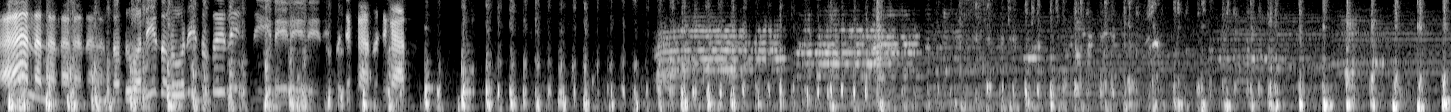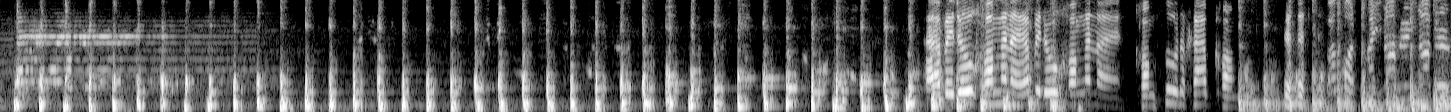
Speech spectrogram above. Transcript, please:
นั่นนั่นนั่นนั่นต้องดูอันนี้ต้องดูนี้ต้องดูนี้ ไปดูของกันหน่อยครับไปดูของกันหน่อยของสู้นะครับของปรากฏไปรอบนึงรอบนึง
